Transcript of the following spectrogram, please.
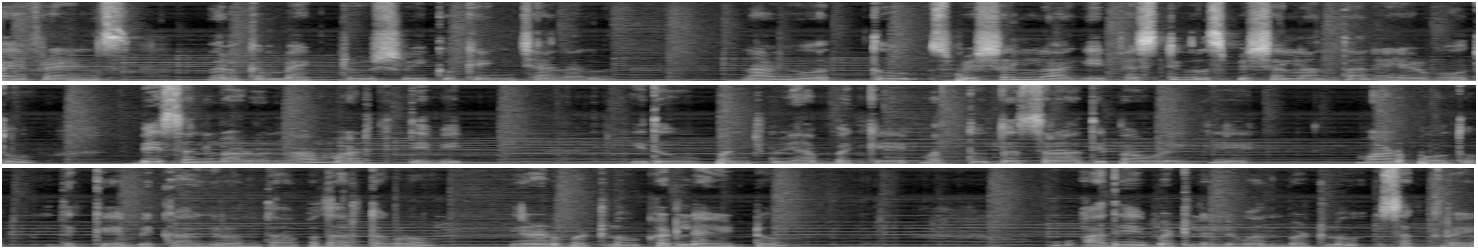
Hi friends welcome back to Shri cooking channel ನಾವಿವತ್ತು ಸ್ಪೆಷಲ್ಲಾಗಿ ಫೆಸ್ಟಿವಲ್ ಸ್ಪೆಷಲ್ ಅಂತಲೇ ಹೇಳ್ಬೋದು. ಬೇಸನ್ ಲಾಡನ್ನು ಮಾಡ್ತಿದ್ದೀವಿ. ಇದು ಪಂಚಮಿ ಹಬ್ಬಕ್ಕೆ ಮತ್ತು ದಸರಾ ದೀಪಾವಳಿಗೆ ಮಾಡ್ಬೋದು. ಇದಕ್ಕೆ ಬೇಕಾಗಿರುವಂಥ ಪದಾರ್ಥಗಳು ಎರಡು ಬಟ್ಲು, ಕಡಲೆ ಹಿಟ್ಟು, ಅದೇ ಬಟ್ಲಲ್ಲಿ ಒಂದು ಬಟ್ಲು, ಸಕ್ಕರೆ,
